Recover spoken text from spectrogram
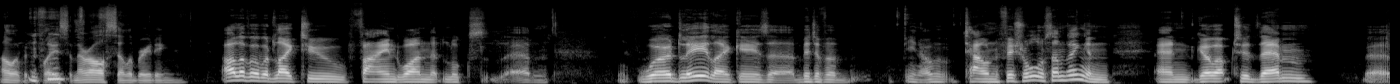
all over the place, and they're all celebrating. Oliver would like to find one that looks um, wordly, like is a bit of a, you know, town official or something, and and go up to them, uh,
